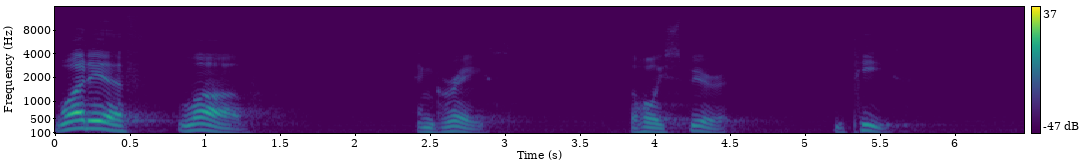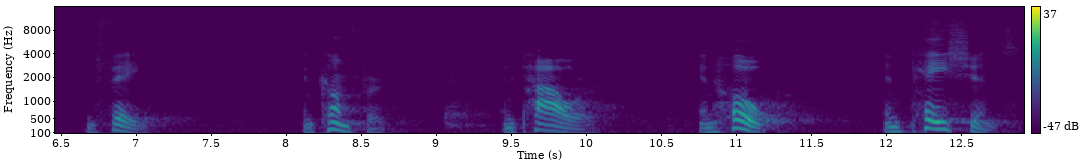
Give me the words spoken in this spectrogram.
What if love and grace, the Holy Spirit, and peace, and faith, and comfort, and power and hope and patience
